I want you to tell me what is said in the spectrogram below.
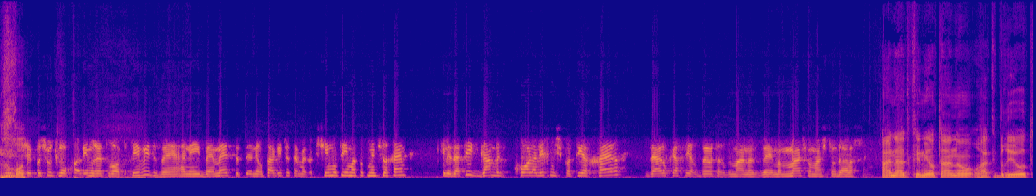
נכון. שפשוט לא חלים רטרואקטיבית, ואני באמת, אני רוצה להגיד שאתם מרגשים אותי עם התוכנית שלכם, כי לדעתי גם בכל הליך משפטי אחר, זה היה לוקח לי הרבה יותר זמן, אז אה, ממש ממש תודה לכם. אנא עדכני אותנו, רק בריאות,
